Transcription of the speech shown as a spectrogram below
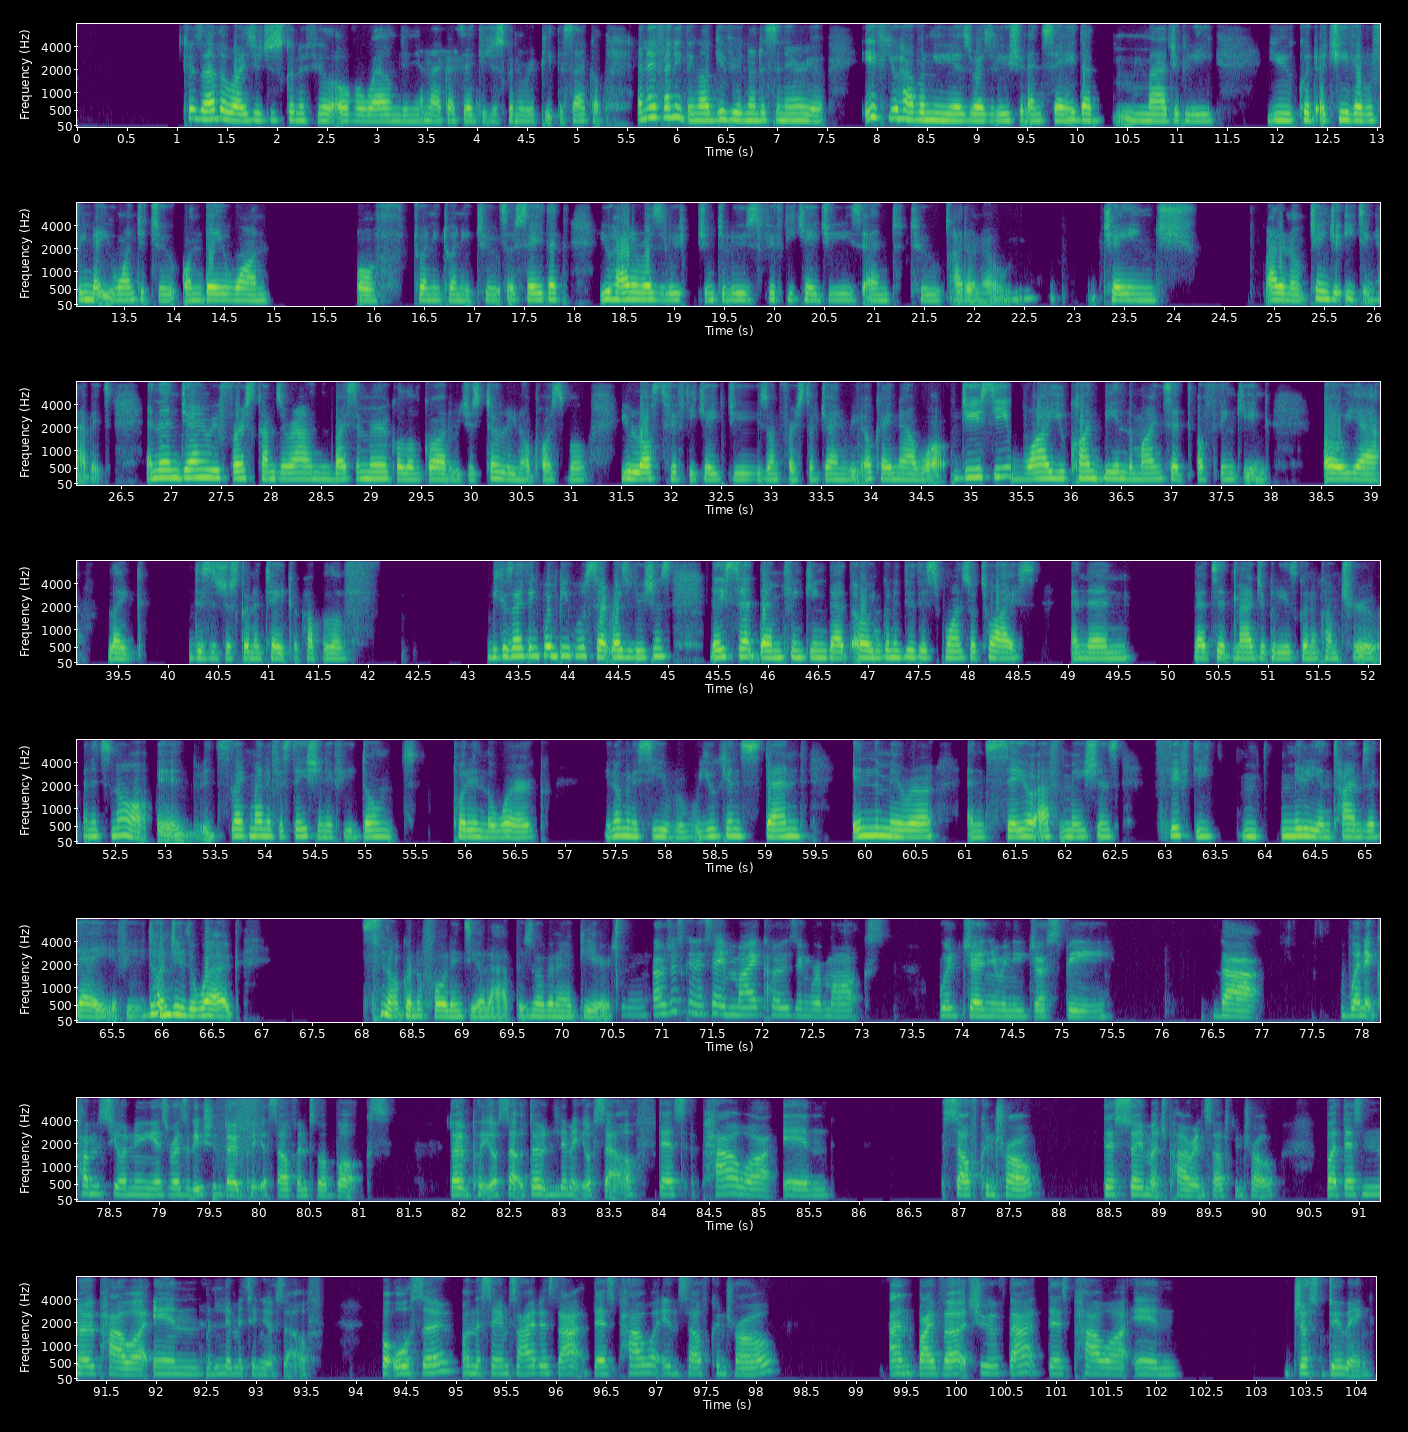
because otherwise you're just going to feel overwhelmed and, like i said you're just going to repeat the cycle and if anything i'll give you another scenario if you have a new year's resolution and say that magically you could achieve everything that you wanted to on day one of 2022 so say that you had a resolution to lose 50 kgs and to i don't know change I don't know, change your eating habits. And then January 1st comes around and by some miracle of God, which is totally not possible, you lost 50 kgs on 1st of January. Okay, now what? Do you see why you can't be in the mindset of thinking, oh, yeah, like this is just going to take a couple of. Because I think when people set resolutions, they set them thinking that, oh, I'm going to do this once or twice. And then that's it magically is going to come true. And it's not. It, it's like manifestation. If you don't put in the work you're not going to see you can stand in the mirror and say your affirmations 50 million times a day if you don't do the work it's not going to fall into your lap it's not going to appear I was just gonna say my closing remarks would genuinely just be that when it comes to your New Year's resolution, don't put yourself into a box. Don't put yourself, don't limit yourself. There's power in self control. There's so much power in self control, but there's no power in limiting yourself. But also, on the same side as that, there's power in self control. And by virtue of that, there's power in just doing.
